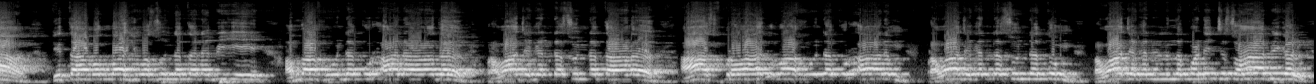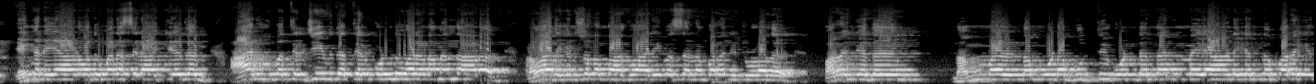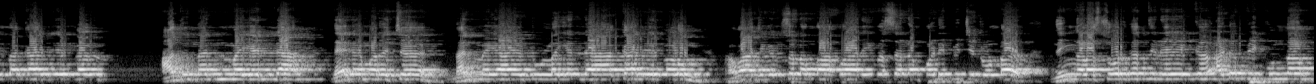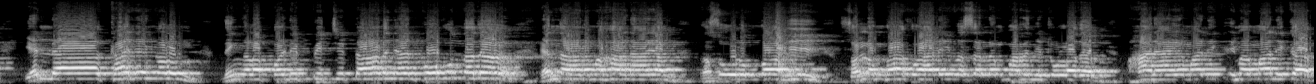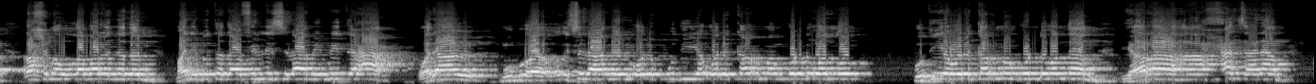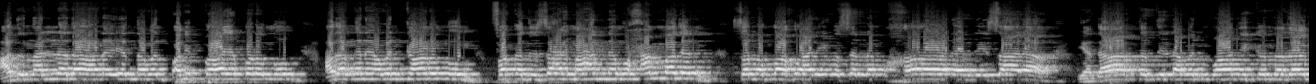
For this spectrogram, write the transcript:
കിതാബല്ലാഹി വസുന്നത നബിയെ അല്ലാഹുവിന്റെ ഖുർആനാണത് പ്രവാചകന്റെ സുന്നത്താണ്. ആ പ്രവാഹുവിന്റെ ഖുർആനും പ്രവാചകന്റെ സുന്നത്തും പ്രവാചകനിൽ നിന്ന് പഠിച്ച സ്വഹാബികൾ എങ്ങനെയാണോ അത് മനസ്സിലാക്കിയത് ആ രൂപത്തിൽ ജീവിതത്തിൽ കൊണ്ടുവരണമെന്നാണ് പ്രവാചകൻ സ്വല്ലല്ലാഹു അലൈഹി വസല്ലം പറഞ്ഞിട്ടുള്ളത്. പറഞ്ഞത് നമ്മൾ നമ്മുടെ ബുദ്ധി കൊണ്ട് നന്മയാണ് എന്ന് പറയുന്ന കാര്യങ്ങൾ. അത് നന്മയല്ല. നേരെ മറിച്ച് നന്മയായിട്ടുള്ള എല്ലാ കാര്യങ്ങളും പ്രവാചകൻ വസല്ലം പഠിപ്പിച്ചിട്ടുണ്ട്. നിങ്ങളെ സ്വർഗത്തിലേക്ക് അടുപ്പിക്കുന്ന എല്ലാ കാര്യങ്ങളും നിങ്ങളെ പഠിപ്പിച്ചിട്ടാണ് ഞാൻ പോകുന്നത് എന്നാണ് മഹാനായ റസൂലുള്ളാഹി സ്വല്ലല്ലാഹു അലൈഹി വസല്ലം പറഞ്ഞിട്ടുള്ളത്. മഹാനായ മാലിക് ഇമാം മാലിക് റഹിമഹുള്ള പറഞ്ഞത് മനിബ്തദ ഫിൽ ഇസ്ലാമി ബിദ്അ ഒരാൾ ഇസ്ലാമിൽ ഒരു പുതിയ ഒരു കർമ്മം കൊണ്ടുവന്നു. പുതിയ ഒരു കർമ്മം കൊണ്ടുവന്ന് അത് നല്ലതാണ് എന്ന് അവൻ അഭിപ്രായപ്പെടുന്നു. അതങ്ങനെ അവൻ കാണുന്നു. മുഹമ്മദൻ യഥാർത്ഥത്തിൽ അവൻ വാദിക്കുന്നത്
